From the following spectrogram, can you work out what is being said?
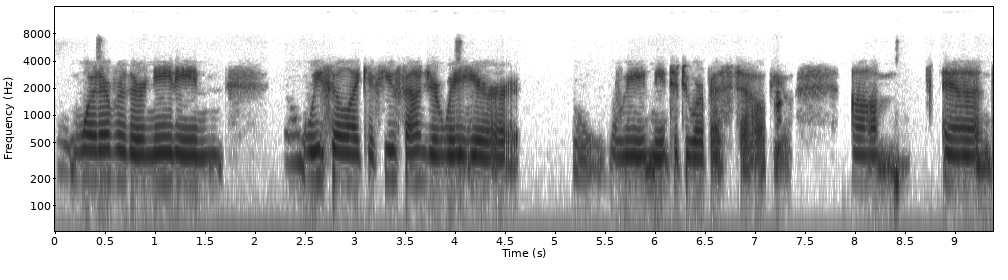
whatever they're needing, we feel like if you found your way here, we need to do our best to help you. Um, and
